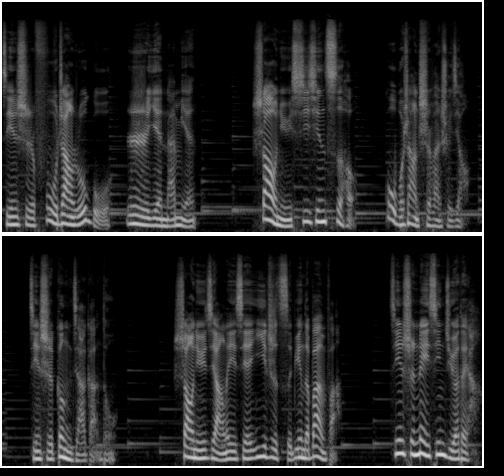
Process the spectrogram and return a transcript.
金氏腹胀如鼓，日夜难眠，少女悉心伺候。顾不上吃饭睡觉，金氏更加感动。少女讲了一些医治此病的办法，金氏内心觉得呀，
